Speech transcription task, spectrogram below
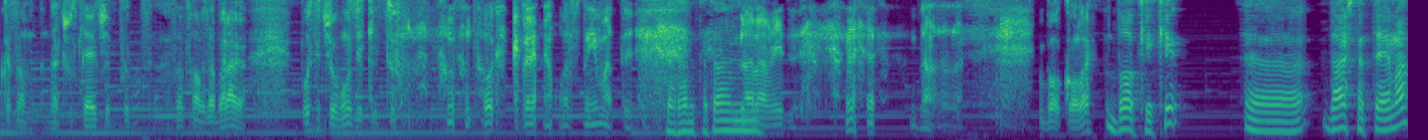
Rekao sam da ću sljedeći put, sad sam zaboravio, pustit ću muzikicu dok krenemo snimati. Da nam ide. da, da, da. Bokole. Bokiki. E, današnja tema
